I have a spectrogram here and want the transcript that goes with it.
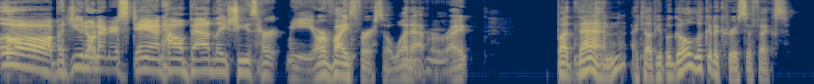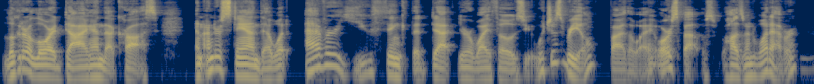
oh, but you don't understand how badly she's hurt me, or vice versa, whatever, mm-hmm. right? But then I tell people, go look at a crucifix, look at our Lord dying on that cross, and understand that whatever you think the debt your wife owes you, which is real, by the way, or spouse, husband, whatever, mm-hmm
